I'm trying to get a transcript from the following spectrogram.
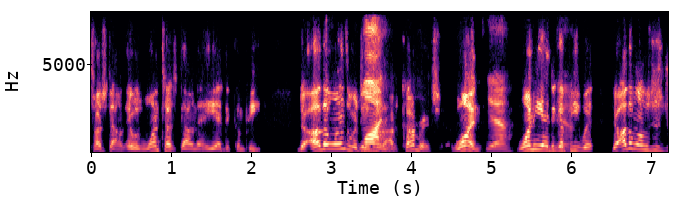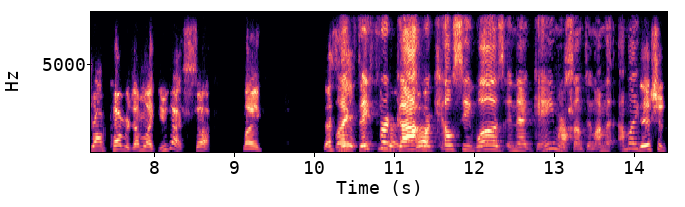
touchdowns. It was one touchdown that he had to compete. The other ones were just One. dropped coverage. One, yeah. one he had to Yeah. compete with. The other one was just drop coverage. I'm like, you guys suck. Like that's Like it. they forgot where. Kelce was in that game or Ah, something. I'm I'm like, They should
